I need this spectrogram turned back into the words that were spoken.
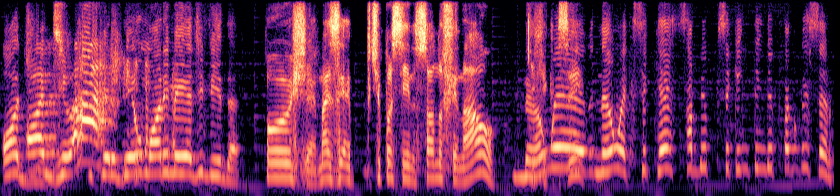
ódio, Ódio. e Ah! perder uma hora e meia de vida. Poxa, mas é tipo assim, só no final? Não fica é, assim? não, é que você quer saber o que você quer entender o que tá acontecendo.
